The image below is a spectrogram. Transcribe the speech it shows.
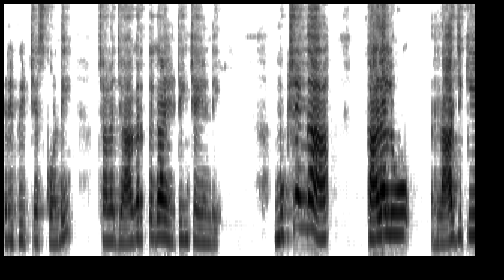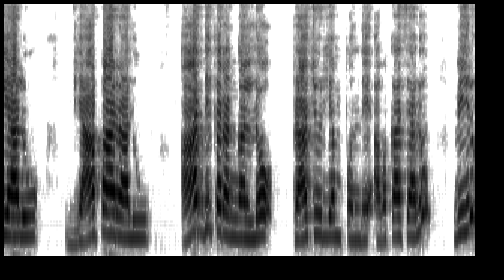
రిపీట్ చేసుకోండి. చాలా జాగ్రత్తగా ఎడిటింగ్ చేయండి. ముఖ్యంగా కళలు రాజకీయాలు వ్యాపారాలు ఆర్థిక రంగంలో ప్రాచుర్యం పొందే అవకాశాలు వీరు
